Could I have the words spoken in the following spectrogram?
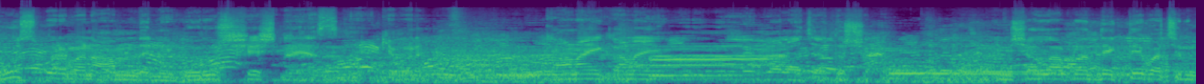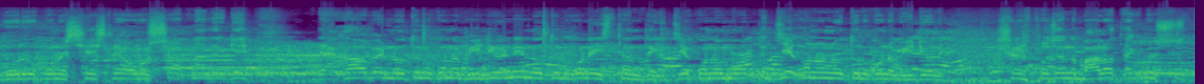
হুস পরিমাণ আমদানি গরুর শেষ নাই আছে একেবারে কানাই কানাই বলা যায় দর্শক। ইনশাল্লাহ আপনারা দেখতেই পাচ্ছেন গরু কোনো শেষ নেই। অবশ্যই আপনাদেরকে দেখা হবে নতুন কোনো ভিডিও নিয়ে, নতুন কোনো স্থান থেকে, যে কোনো যে কোনো নতুন কোনো ভিডিও নিয়ে। শেষ পর্যন্ত ভালো থাকবেন, সুস্থ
